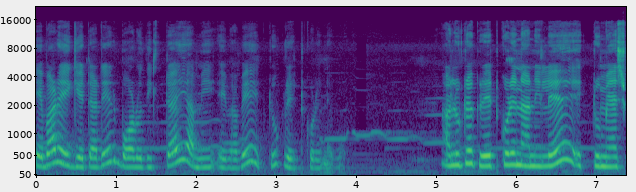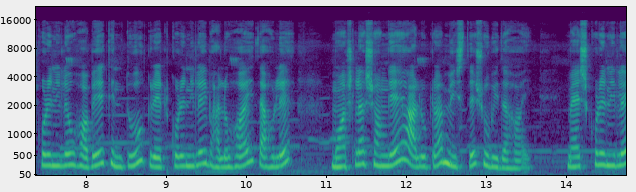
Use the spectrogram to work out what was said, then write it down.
এবার এই গেটারের বড় দিকটাই আমি এভাবে একটু গ্রেট করে নেব। আলুটা গ্রেট করে না নিলে, একটু ম্যাশ করে নিলেও হবে, কিন্তু গ্রেট করে নিলেই ভালো হয়। তাহলে মশলার সঙ্গে আলুটা মিশতে সুবিধা হয়। ম্যাশ করে নিলে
